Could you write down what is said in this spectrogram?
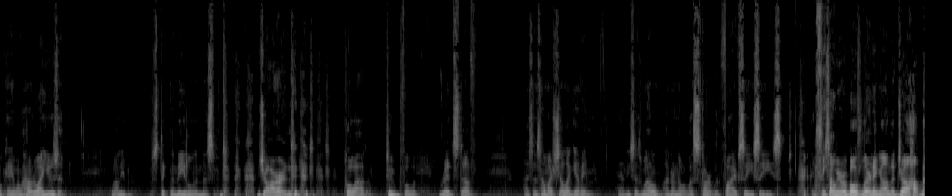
Okay, well, how do I use it? Well, you stick the needle in this jar and pull out tube full of red stuff. I says, How much shall I give him? And he says, Well, I don't know. Let's start with five cc's. So we were both learning on the job.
